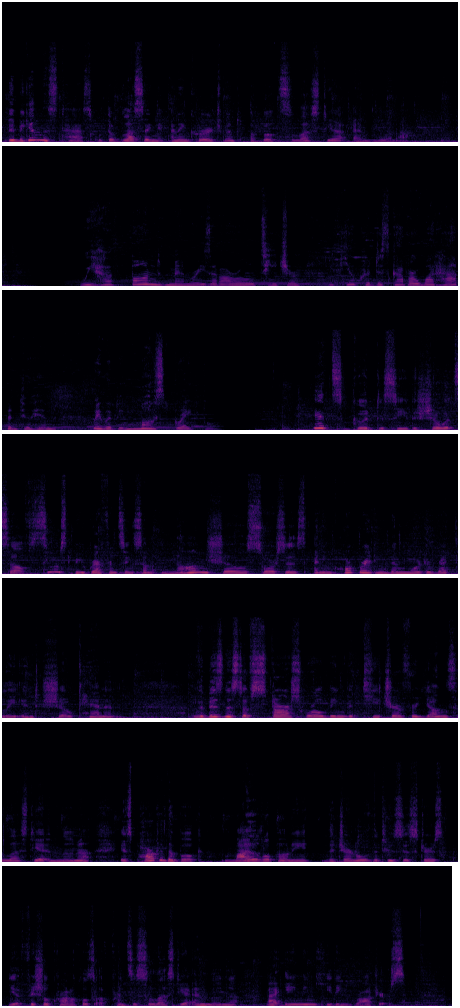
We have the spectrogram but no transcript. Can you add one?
They begin this task with the blessing and encouragement of both Celestia and Luna. We have fond memories of our old teacher. If you could discover what happened to him, we would be most grateful. It's good to see the show itself seems to be referencing some non-show sources and incorporating them more directly into show canon. The business of Star Swirl being the teacher for young Celestia and Luna is part of the book My Little Pony, The Journal of the Two Sisters, The Official Chronicles of Princess Celestia and Luna by Amy Keating Rogers.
